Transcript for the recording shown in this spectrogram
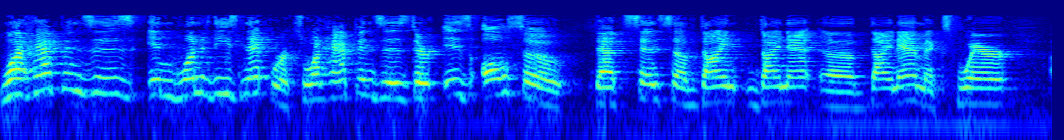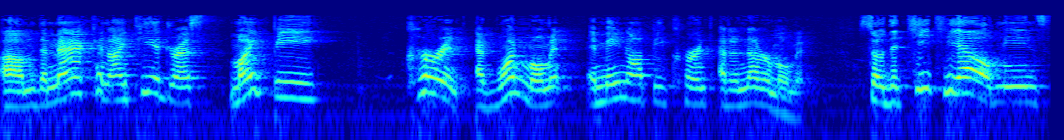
What happens is in one of these networks, what happens is there is also that sense of dy dyna uh, dynamics where um, the MAC and IP address might be current at one moment and may not be current at another moment. So the TTL means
